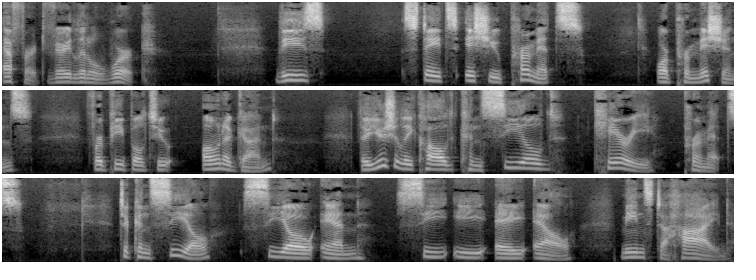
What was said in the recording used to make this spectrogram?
effort, very little work. These states issue permits or permissions for people to own a gun. They're usually called concealed carry permits. To conceal, C O N C E A L, means to hide.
